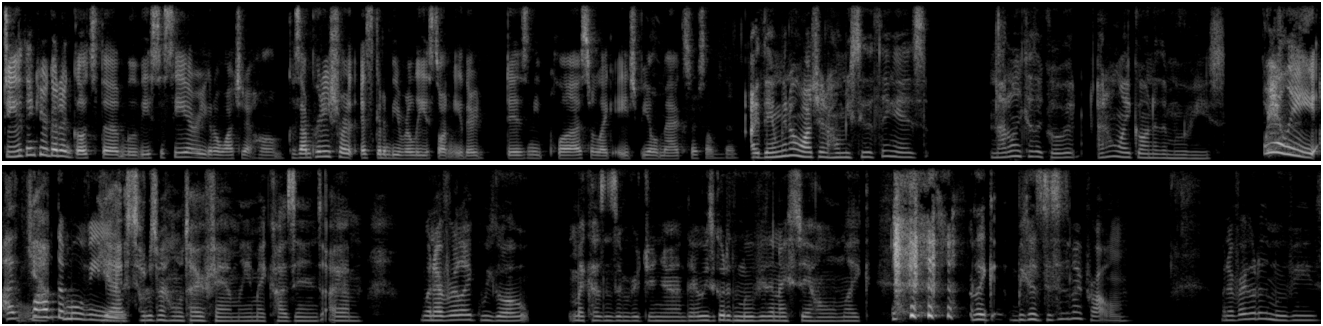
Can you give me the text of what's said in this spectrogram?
Do you think you're gonna go to the movies to see it, or are you gonna watch it at home? Because I'm pretty sure it's gonna be released on either Disney Plus or like HBO Max or something. I think I'm going to watch it at home. You see the thing is not only cuz of COVID, I don't like going to the movies. Really, I Yeah. love the movie. Yeah, so does my whole entire family my cousins. I um whenever like we go my cousins in Virginia, they always go to the movies and I stay home like like because this is my problem. Whenever I go to the movies,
